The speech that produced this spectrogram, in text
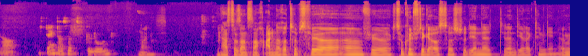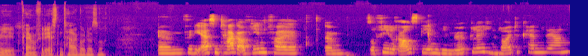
Ja, ich denke, das hat sich gelohnt. Nice. Und hast du sonst noch andere Tipps für, äh, für zukünftige Austauschstudierende, die dann direkt hingehen? Irgendwie, keine Ahnung, für die ersten Tage oder so? Ähm, für die ersten Tage auf jeden Fall ähm, so viel rausgehen wie möglich und Leute kennenlernen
